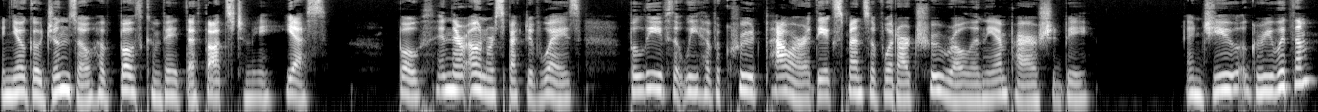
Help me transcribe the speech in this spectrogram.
and Yogo Junzo have both conveyed their thoughts to me, yes. Both, in their own respective ways, believe that we have accrued power at the expense of what our true role in the Empire should be. And you agree with them?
